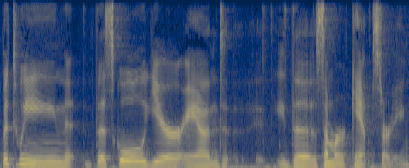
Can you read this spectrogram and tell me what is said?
between the school year and the summer camp starting.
